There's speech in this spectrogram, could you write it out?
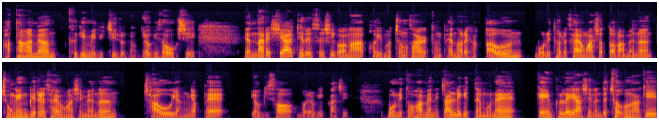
바탕화면 크기 및 위치 조정 여기서 혹시 옛날에 CRT를 쓰시거나 거의 뭐 정사각형 패널에 가까운 모니터를 사용하셨더라면은 종횡비를 사용하시면은 좌우 양옆에 여기서 뭐 여기까지 모니터 화면이 잘리기 때문에 게임 플레이 하시는데 적응하기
